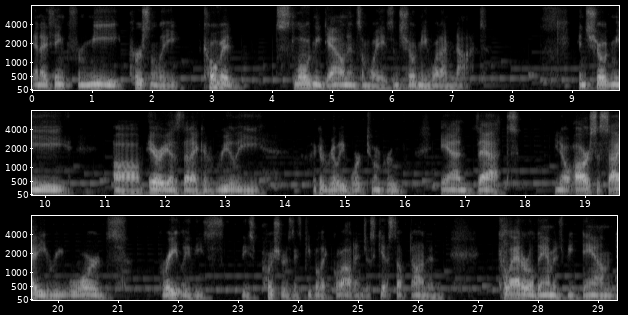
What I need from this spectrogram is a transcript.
And I think for me personally, COVID slowed me down in some ways and showed me what I'm not, and showed me uh, areas that I could really, I could really work to improve, and that, you know, our society rewards greatly these these pushers, these people that go out and just get stuff done and collateral damage be damned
